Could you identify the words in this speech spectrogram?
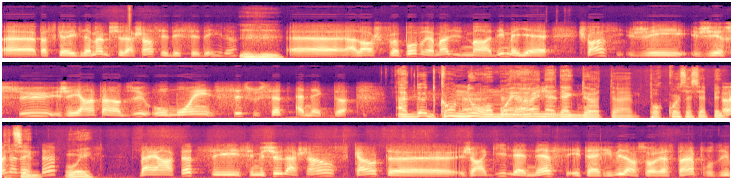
Euh, parce que évidemment, M. Lachance est décédé. Là. Mm-hmm. alors, je ne pouvais pas vraiment lui demander, mais je pense que j'ai reçu, j'ai entendu au moins six ou sept anecdotes. Ah, Conte-nous au moins une anecdote. Euh, pourquoi ça s'appelle poutine? Oui. Ben, en fait, c'est M. Lachance, quand euh, Jean-Guy Lénès est arrivé dans son restaurant pour dire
